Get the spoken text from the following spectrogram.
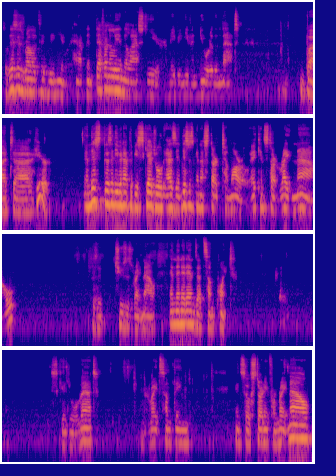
So this is relatively new. It happened definitely in the last year, maybe even newer than that. But uh, here, and this doesn't even have to be scheduled as in this is going to start tomorrow. It can start right now because it chooses right now, and then it ends at some point. Schedule that, and write something. And so starting from right now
